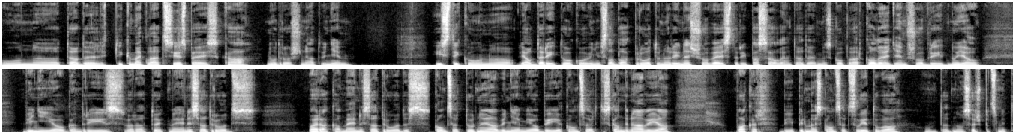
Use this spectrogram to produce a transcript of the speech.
Un, uh, tādēļ tika meklētas iespējas, kā nodrošināt viņiem iztiku un uh, ļaut darīt to, ko viņi vislabāk prot, un arī nes šo vēstu arī pasaulē. Un tādēļ mēs kopā ar kolēģiem šobrīd, nu jau viņi jau gandrīz, varētu teikt, mēnesi atrodas. Vairāk kā mēnesi atrodas koncertu turnīrā, viņiem jau bija koncerti Skandināvijā. Vakar bija pirmais koncerts Lietuvā, un tad no 16.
